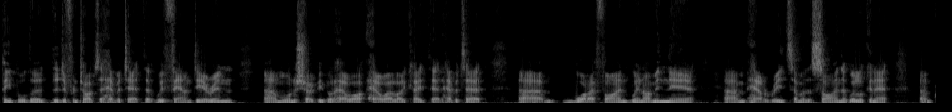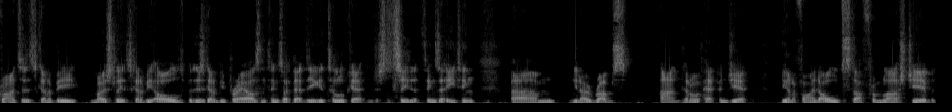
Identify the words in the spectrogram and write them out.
people the, the different types of habitat that we've found deer in. Um, I want to show people how I, how I locate that habitat, um, what I find when I'm in there, um, how to read some of the sign that we're looking at. Um, granted, it's going to be mostly it's going to be old, but there's going to be browse and things like that that you get to look at and just see that things are eating. Um, you know, rubs aren't going to have happened yet. You're going to find old stuff from last year, but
